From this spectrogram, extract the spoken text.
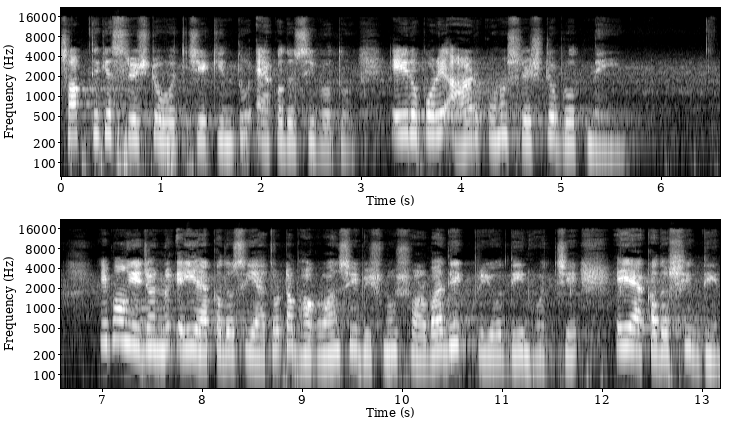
সব থেকে শ্রেষ্ঠ হচ্ছে কিন্তু একাদশী ব্রত। এর ওপরে আর কোনো শ্রেষ্ঠ ব্রত নেই। এবং এজন্য এই একাদশী এতটা ভগবান শ্রী বিষ্ণুর সর্বাধিক প্রিয় দিন হচ্ছে এই একাদশীর দিন।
